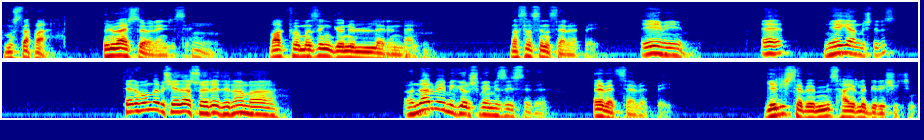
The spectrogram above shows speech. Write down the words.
Mustafa, üniversite öğrencisi. Hmm. Vakfımızın gönüllülerinden. Nasılsınız Servet Bey? İyiyim iyiyim. E niye gelmiştiniz? Telefonda bir şeyler söyledin ama... Önder Bey mi görüşmemizi istedi? Evet Servet Bey. Geliş sebebimiz hayırlı bir iş için.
